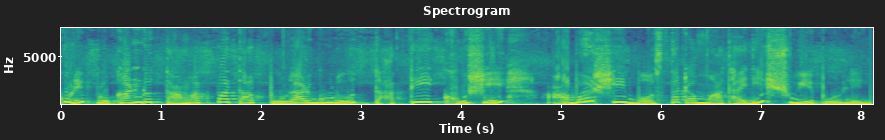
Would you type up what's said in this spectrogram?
করে প্রকাণ্ড তামাক পাতা পোড়ার গুঁড়ো দাঁতে ঘষে আবার সেই বস্তাটা মাথায় দিয়ে শুয়ে পড়লেন।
